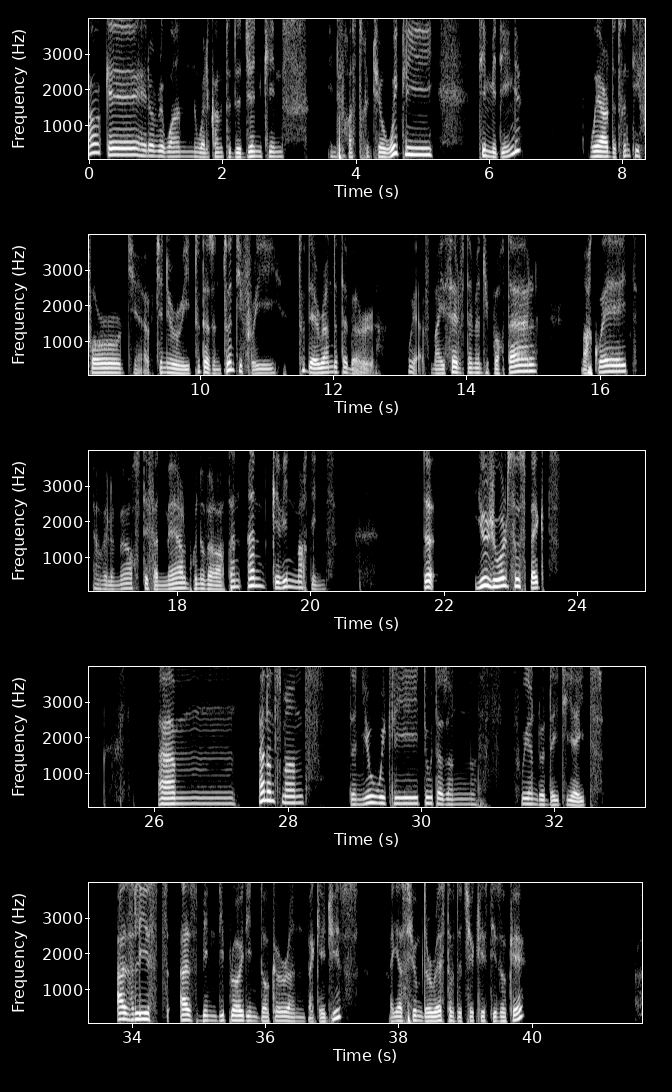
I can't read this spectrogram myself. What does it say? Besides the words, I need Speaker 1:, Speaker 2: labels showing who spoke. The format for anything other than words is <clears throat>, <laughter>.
Speaker 1: Okay, hello everyone. Welcome to the Jenkins Infrastructure Weekly team meeting. We are the 24th of January 2023. Today around the table, we have myself, Damien Duportal, Mark Waite, Hervé Lemeur, Stéphane Merle, Bruno Verachten, and Kevin Martens. The usual suspects. Um, announcements the new weekly 2388 as list has been deployed in Docker and packages. I assume the rest of the checklist is okay.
